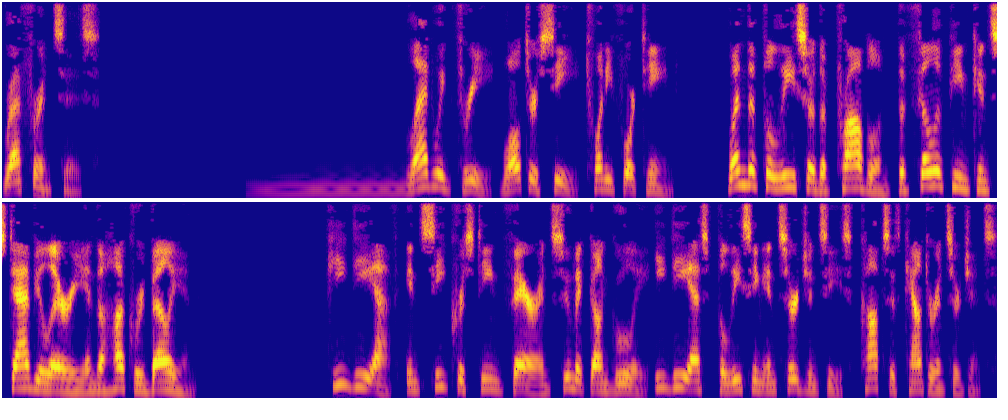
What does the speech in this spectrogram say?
References Ladwig III, Walter C. 2014. When the Police Are the Problem, the Philippine Constabulary and the Huk Rebellion. PDF, in C. Christine Fair and Sumit Ganguly, eds Policing Insurgencies, Cops as Counterinsurgents.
